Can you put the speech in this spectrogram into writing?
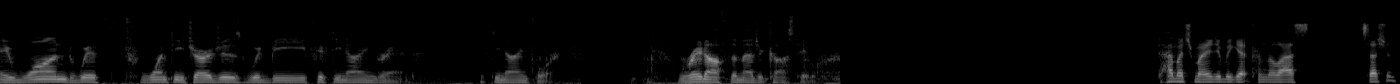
A wand with 20 charges would be 59 grand. 59 4. Right off the magic cost table. how much money did we get from the last session?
